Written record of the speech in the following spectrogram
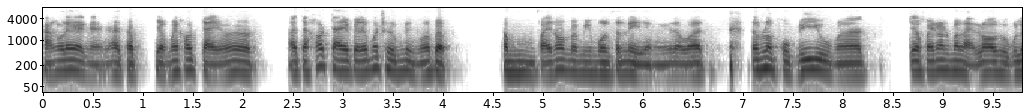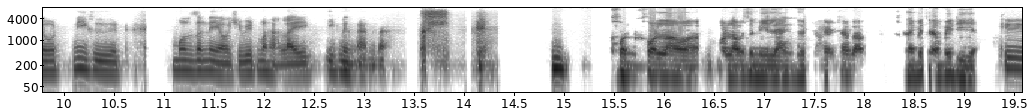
ครั้งแรกเนี่ย อาจจะยังไม่เข้าใจว่า อาจจะเข้าใจไปแล้วเมื่อเทอมหนึ่งว่าแบบทำ final มันมีมนต์เสน่ห์อย่างไรแต่ว่าสำหรับผมที่อยู่มา เจอ final มาหลายรอบถูกเลยว่านี่คือมนต์เสน่ห์ของชีวิตมหาลัยอีกหนึ่งอันนะ คนคนเราอะคนเราจะมีแรงฮึดไงถ้าแบบอะไร midterm ไม่ดีอะคือ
